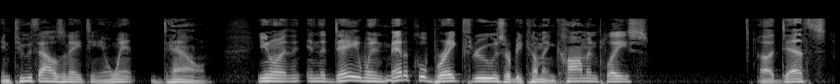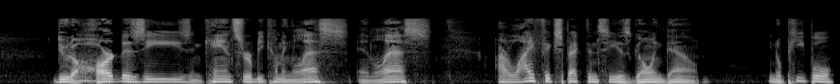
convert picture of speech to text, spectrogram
in 2018. It went down. You know, in, in the day when medical breakthroughs are becoming commonplace, uh, deaths due to heart disease and cancer are becoming less and less, our life expectancy is going down. You know, people,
